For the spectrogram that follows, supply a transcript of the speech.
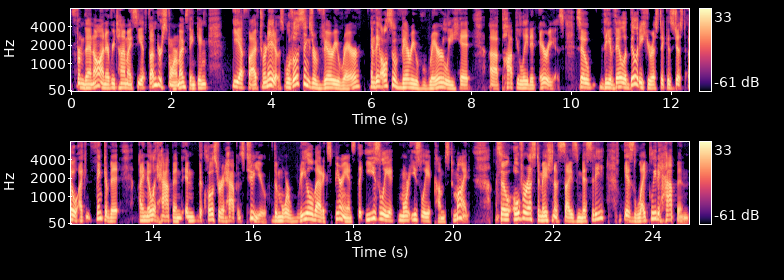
from then on, every time I see a thunderstorm, I'm thinking, EF5 tornadoes. Well, those things are very rare and they also very rarely hit uh, populated areas. So the availability heuristic is just, oh, I can think of it. I know it happened. And the closer it happens to you, the more real that experience, the easily, more easily it comes to mind. So overestimation of seismicity is likely to happen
